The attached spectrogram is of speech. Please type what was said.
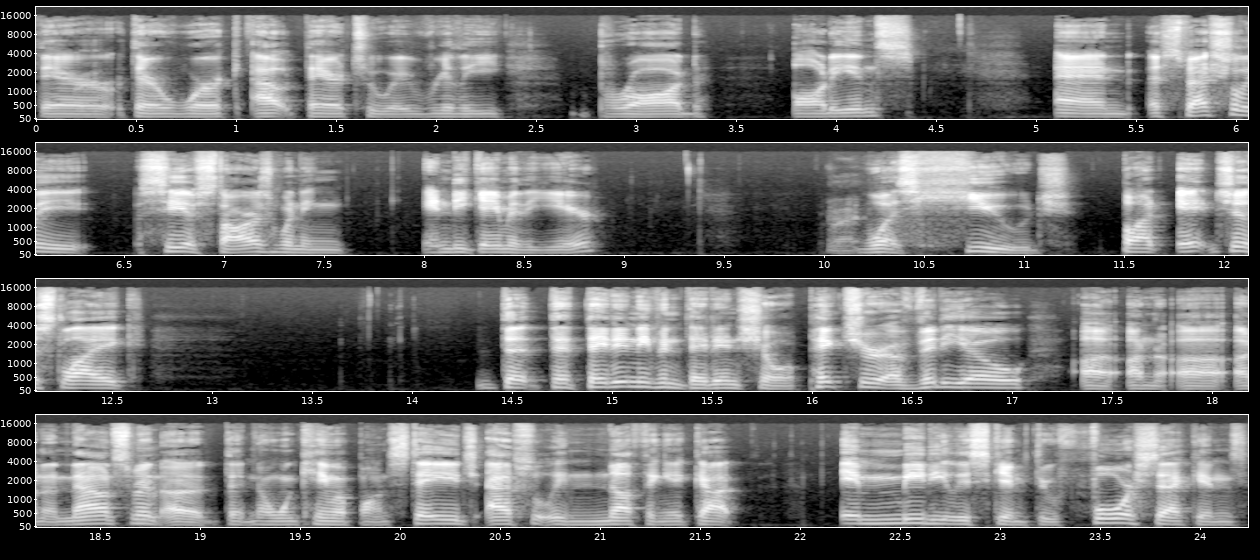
their their work out there to a really broad audience. And especially Sea of Stars winning indie game of the year Right. was huge, but it just like that that they didn't even they didn't show a picture, a video, uh, an uh, an announcement uh, that no one came up on stage. Absolutely nothing. It got immediately skimmed through four seconds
